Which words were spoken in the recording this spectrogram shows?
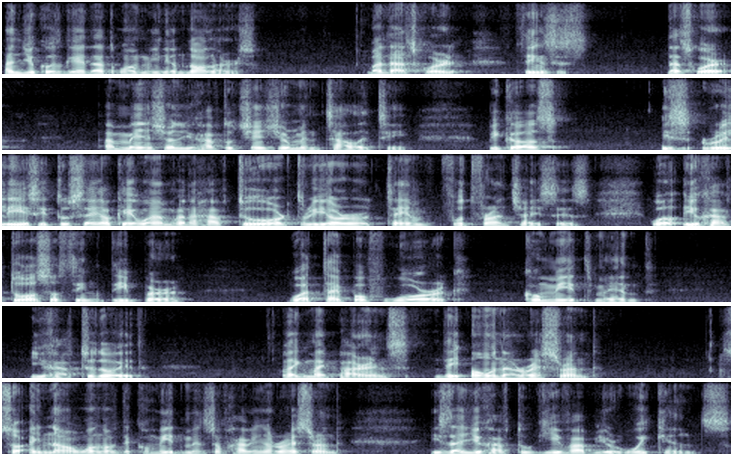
And you could get that $1 million. But that's where things is that's where I mentioned you have to change your mentality because it's really easy to say, okay, well, I'm gonna have two or three or ten food franchises. Well, you have to also think deeper. What type of work, commitment, you have to do it. Like my parents, they own a restaurant. So I know one of the commitments of having a restaurant is that you have to give up your weekends.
